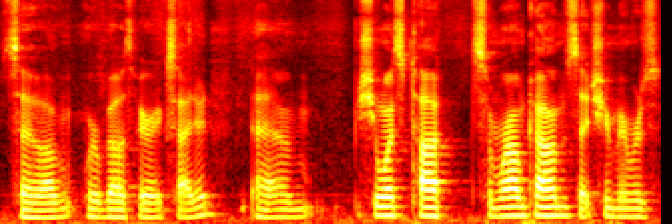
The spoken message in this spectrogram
So um, we're both very excited. Um, she wants to talk some rom coms that she remembers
